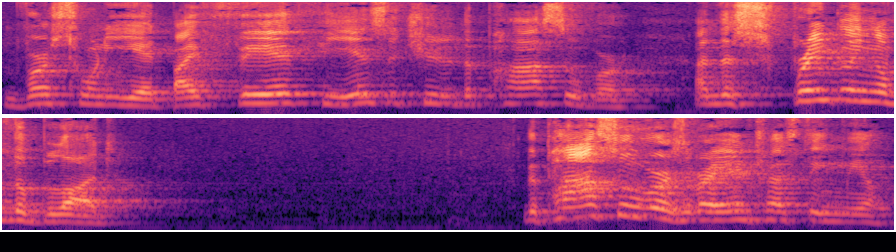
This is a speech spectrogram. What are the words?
Verse 28 By faith he instituted the Passover and the sprinkling of the blood. The Passover is a very interesting meal.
